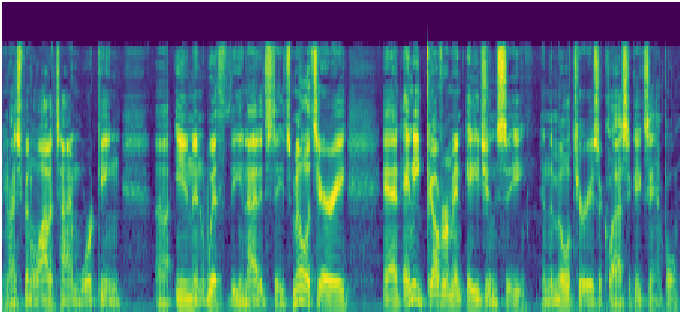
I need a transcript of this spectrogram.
You know, I spent a lot of time working uh, in and with the United States military, and any government agency, and the military is a classic example,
